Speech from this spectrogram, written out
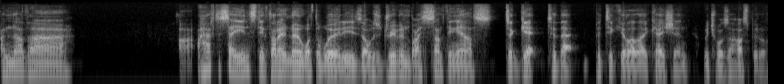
another I have to say instinct. I don't know what the word is. I was driven by something else to get to that particular location, which was a hospital.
